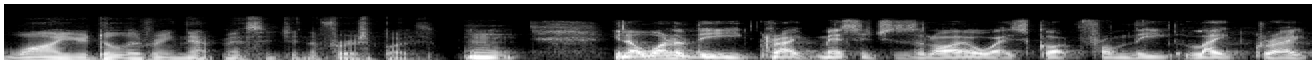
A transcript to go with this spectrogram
why you're delivering that message in the first place. Mm. You know, one of the great messages that I always got from the late, great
